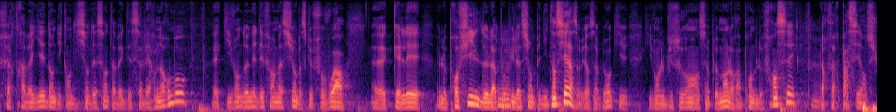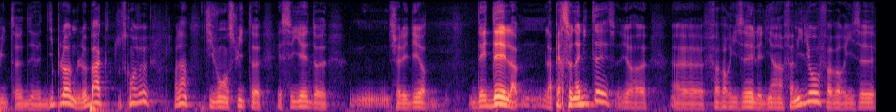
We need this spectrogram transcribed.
faire travailler dans des conditions décentes avec des salaires normaux, et qui vont donner des formations, parce qu'il faut voir quel est le profil de la mmh. population pénitentiaire. Ça veut dire simplement qu'ils vont le plus souvent simplement leur apprendre le français, mmh. leur faire passer ensuite des diplômes, le bac, tout ce qu'on veut. Voilà. Qui vont ensuite essayer de, j'allais dire, d'aider la, personnalité, c'est-à-dire euh, euh, favoriser les liens familiaux, favoriser euh,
